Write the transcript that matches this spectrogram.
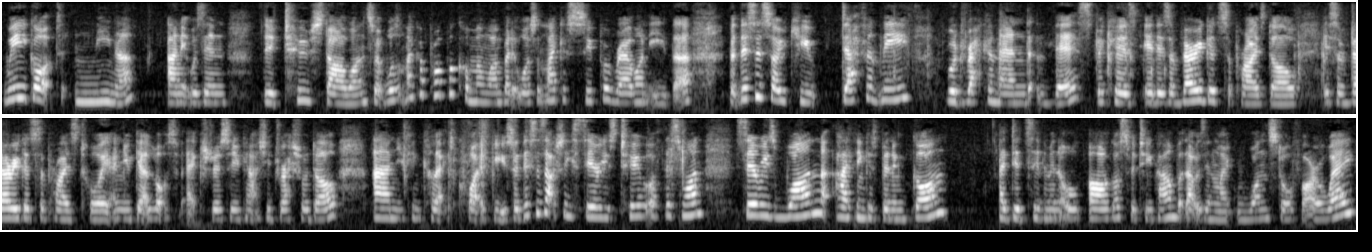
we got Nina and it was in the two star one so it wasn't like a proper common one but it wasn't like a super rare one either. But this is so cute. Definitely would recommend this because it is a very good surprise doll. It's a very good surprise toy and you get lots of extras so you can actually dress your doll and you can collect quite a few. So this is actually series two of this one. Series one i think has been and gone. I did see them in Argos for £2 but that was in like one store far away.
